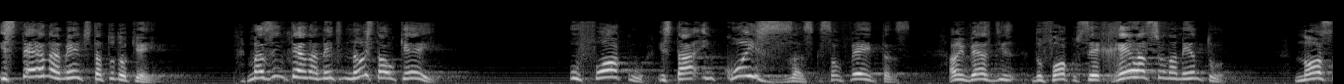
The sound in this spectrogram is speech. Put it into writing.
externamente está tudo ok. Mas internamente não está ok. O foco está em coisas que são feitas, ao invés de, do foco ser relacionamento. Nós,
